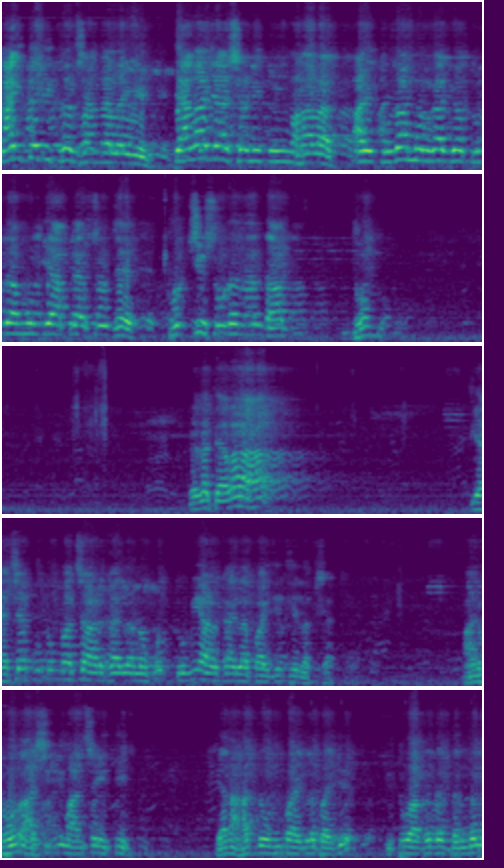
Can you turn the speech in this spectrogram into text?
काहीतरी कर सांगायला येईल. त्याला ज्या क्षणी तुम्ही म्हणालात अरे तुझा मुलगा किंवा तुझा मुलगी आपल्या सुद्धा खुर्ची सोडून आणि धुम. धूम बघा त्याला त्याच्या कुटुंबाचं अडकायला नको तुम्ही अडकायला पाहिजे ते लक्षात आणि म्हणून अशी जी माणसं येतील त्यांना हात धुवून पाहिलं पाहिजे की तू अगोदर दंगल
